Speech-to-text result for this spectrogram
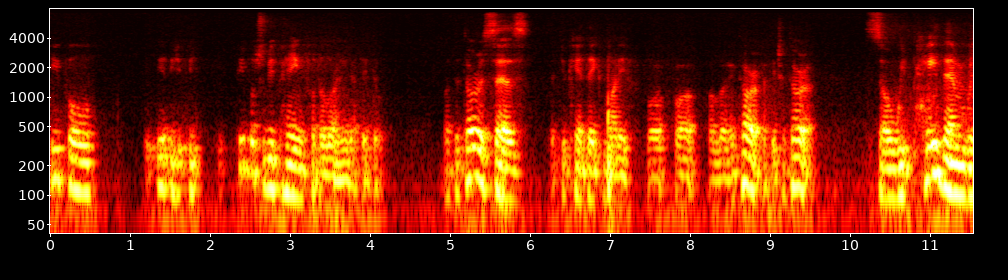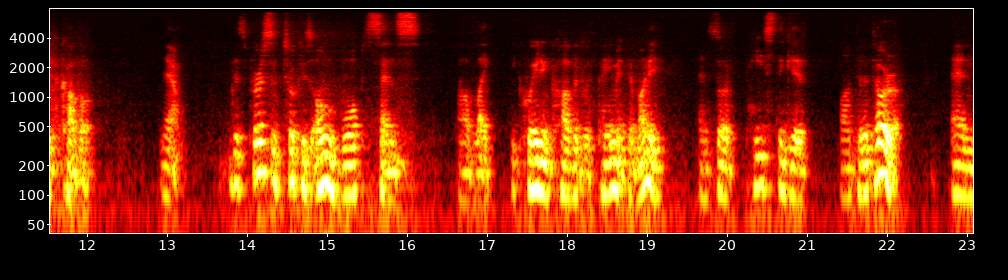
people people should be paying for the learning that they do. But the Torah says that you can't take money for, for, for learning Torah, for teaching Torah. So we pay them with kavod. Now, this person took his own warped sense of like equating kavod with payment and money and sort of pasting it onto the Torah. And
